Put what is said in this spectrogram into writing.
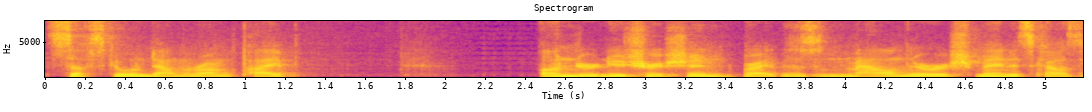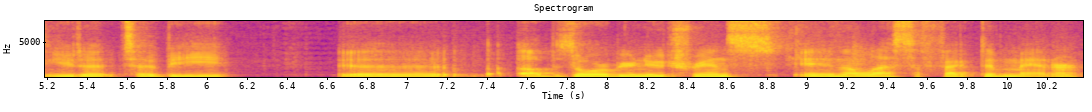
stuff's going down the wrong pipe, undernutrition, right? This is malnourishment. It's causing you to, to be uh, absorb your nutrients in a less effective manner,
